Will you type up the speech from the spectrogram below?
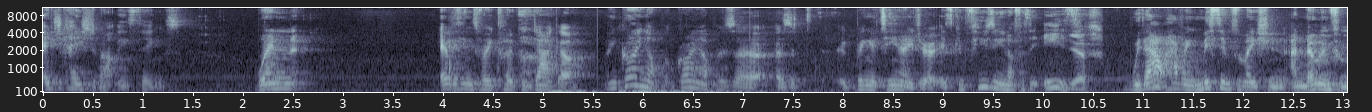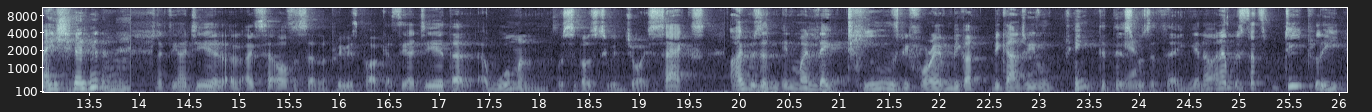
educated about these things, when everything's very cloak and dagger. I mean, growing up growing up as a as a being a teenager is confusing enough as it is. Yes. Without having misinformation and no information. Mm. Like the idea, I also said in the previous podcast, the idea that a woman was supposed to enjoy sex. I was in, in my late teens before I even begot, began to even think that this Yeah. was a thing, you know, and it was that's deeply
